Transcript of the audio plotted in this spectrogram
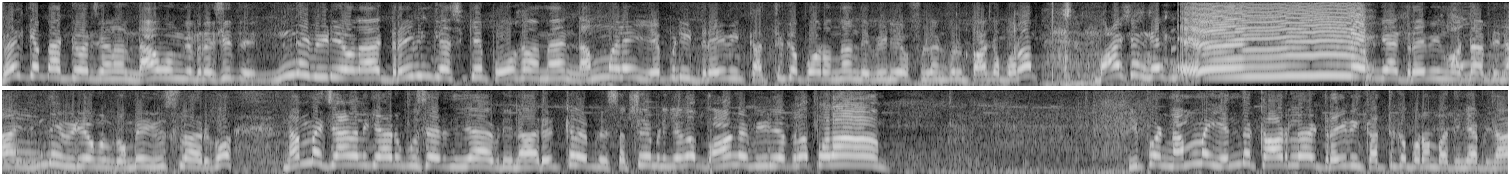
Welcome back to our channel நான் உங்கள் ரசித் இந்த வீடியோவில் டிரைவிங் கிளாஸுக்கே போகாமல் நம்மளே எப்படி டிரைவிங் கற்றுக்க போகிறோம் தான் இந்த வீடியோ ஃபுல் அண்ட் ஃபுல் பார்க்க போகிறோம் பாஷன் டிரைவிங் ஓட்ட அப்படின்னா இந்த வீடியோ உங்களுக்கு ரொம்ப யூஸ்ஃபுல்லாக இருக்கும். நம்ம சேனலுக்கு யாரும் புதுசாக இருந்தீங்க அப்படின்னா ரெட் கலர் இப்படி சப்ஸ்கிரைப் பண்ணிக்கோங்க. வாங்க வீடியோக்குள்ளே போகலாம் இப்போ நம்ம எந்த காரில் டிரைவிங் கற்றுக்க போகிறோம் பார்த்தீங்க அப்படின்னா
